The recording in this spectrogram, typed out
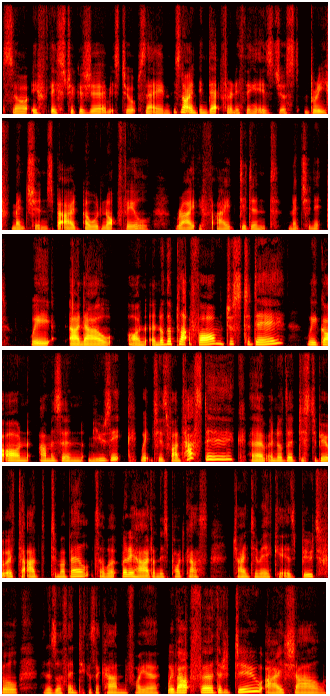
so if this triggers you, if it's too upsetting, it's not in, depth or anything. It is just brief mentions, but I I would not feel right if I didn't mention it. We are now on another platform just today. We got on Amazon Music, which is fantastic. Um, another distributor to add to my belt. I worked very hard on this podcast trying to make it as beautiful and as authentic as I can for you. Without further ado, I shall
